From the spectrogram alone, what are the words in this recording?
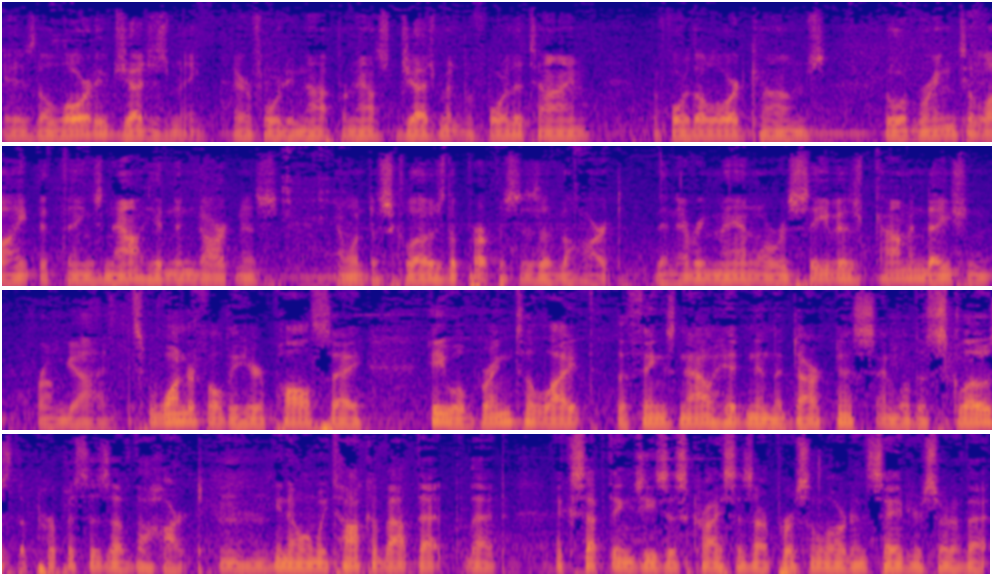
It is the Lord who judges me. Therefore, do not pronounce judgment before the time, before the Lord comes, who will bring to light the things now hidden in darkness, and will disclose the purposes of the heart. Then every man will receive his commendation from God. It's wonderful to hear Paul say, He will bring to light the things now hidden in the darkness and will disclose the purposes of the heart. Mm-hmm. You know, when we talk about that, that accepting Jesus Christ as our personal Lord and Savior, sort of that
